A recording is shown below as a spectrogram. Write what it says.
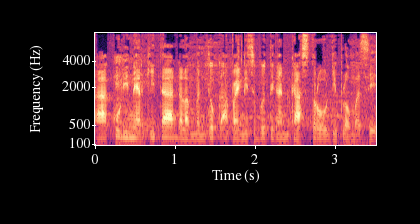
uh, kuliner kita dalam bentuk apa yang disebut dengan gastro diplomasi.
